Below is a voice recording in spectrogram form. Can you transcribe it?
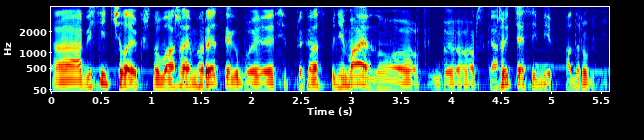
объяснить человеку, что уважаемый Ред, как бы, я все прекрасно понимаю, но как бы расскажите о себе подробнее.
